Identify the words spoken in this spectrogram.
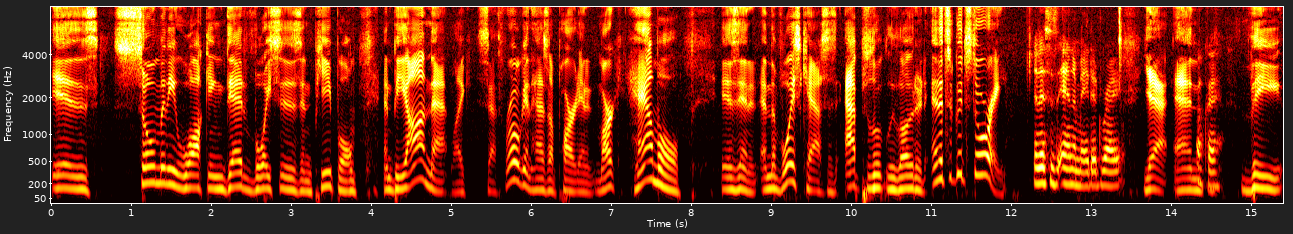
is so many Walking Dead voices and people, and beyond that, like Seth Rogen has a part in it. Mark Hamill is in it, and the voice cast is absolutely loaded, and it's a good story. and this is animated right Yeah, and Okay. the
